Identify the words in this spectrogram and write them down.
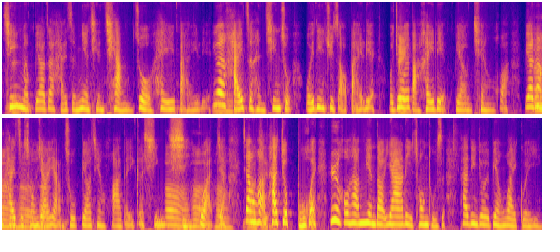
请你们不要在孩子面前抢做黑白脸，因为孩子很清楚，我一定去找白脸，我就会把黑脸标签化，不要让孩子从小养出标签化的一个新习惯，这样这样的话他就不会日后他面到压力冲突。图时，他一定就会变外归因了。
